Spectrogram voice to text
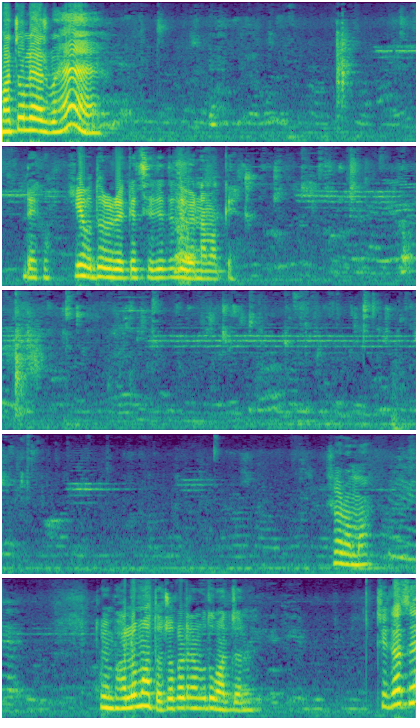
মা চলে আসব হ্যাঁ? দেখো কে ধরে রেখেছে, যেতে দেবে না আমাকে। সরো মা, তুমি ভালো মতো চকলেট আনব তোমার জন্য। ঠিক আছে?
